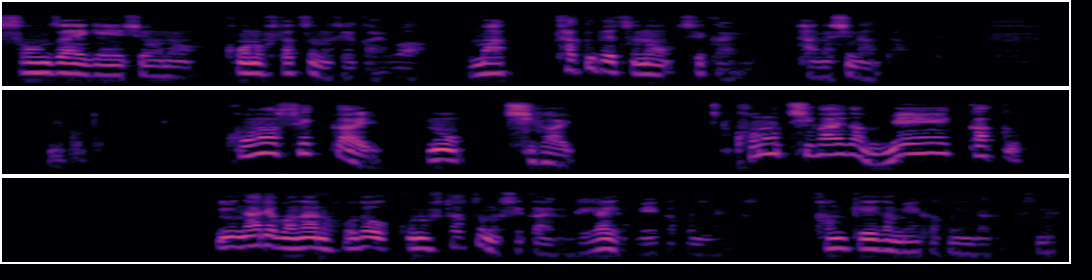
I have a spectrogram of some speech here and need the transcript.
存在現象のこの二つの世界は全く別の世界の話なんだ。ということ。この世界の違い。この違いが明確になればなるほど、この二つの世界の出会いが明確になります。関係が明確になるんですね。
